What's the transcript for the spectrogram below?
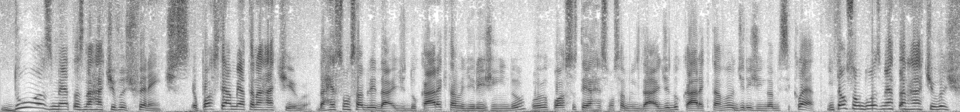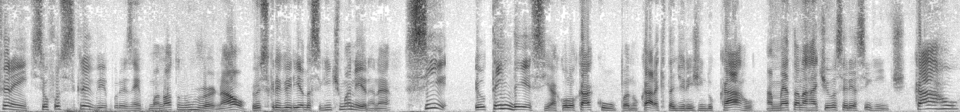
duas metas narrativas diferentes. Eu posso ter a meta narrativa da responsabilidade do cara que estava dirigindo, ou eu posso ter a responsabilidade do cara que estava dirigindo a bicicleta. Então são duas metas narrativas diferentes. Se eu fosse escrever, por exemplo, uma nota num jornal, eu escreveria da seguinte maneira, né? Se eu tendesse a colocar a culpa no cara que está dirigindo o carro, a meta narrativa seria a seguinte: carro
